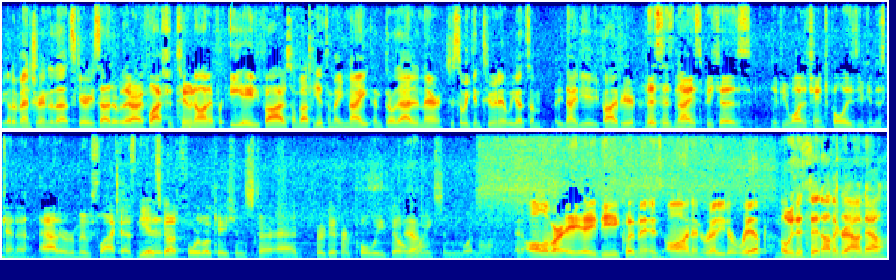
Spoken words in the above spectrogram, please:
We got to venture into that scary side over there. I flashed a tune on it for E85, so I'm about to get some Ignite and throw that in there just so we can tune it. We got some Ignite E85 here. This is nice because if you want to change pulleys, you can just kind of add or remove slack as needed. Yeah, it's got four locations to add for different pulley belt Yeah. lengths and whatnot. And all of our AAD equipment is on and ready to rip. Oh, is it sitting on the ground now?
